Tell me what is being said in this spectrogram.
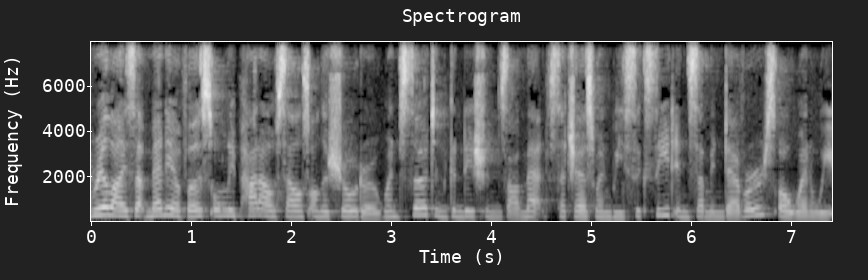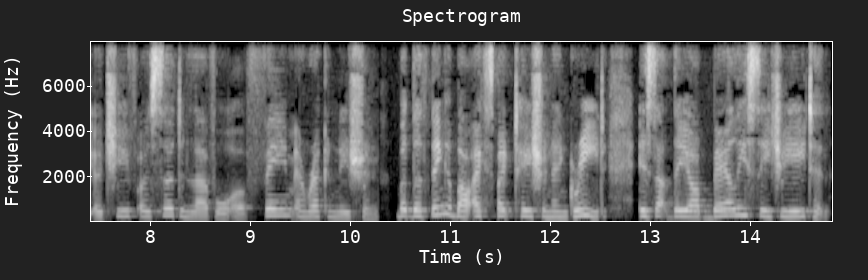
I realize that many of us only pat ourselves on the shoulder when certain conditions are met, such as when we succeed in some endeavors or when we achieve a certain level of fame and recognition. But the thing about expectation and greed is that they are barely satiated,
